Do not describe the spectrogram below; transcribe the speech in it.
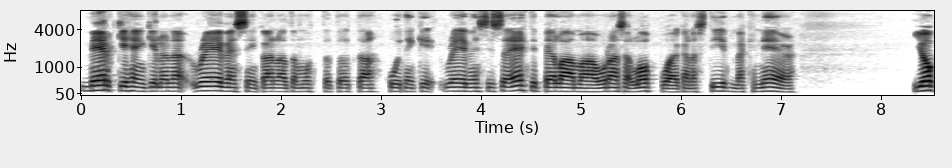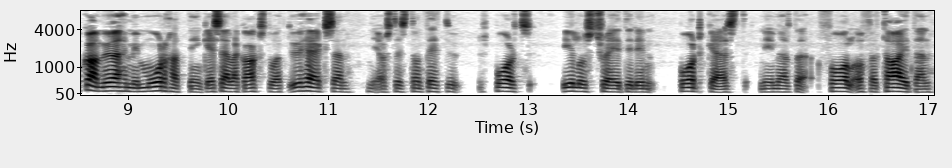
merkkihenkilönä Ravensin kannalta, mutta tota, kuitenkin Ravensissa ehti pelaamaan uransa loppuaikana Steve McNair – joka myöhemmin murhattiin kesällä 2009, josta sitten on tehty Sports Illustratedin podcast nimeltä Fall of a Titan,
